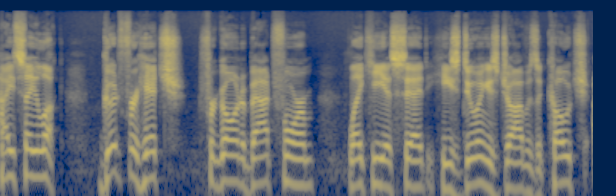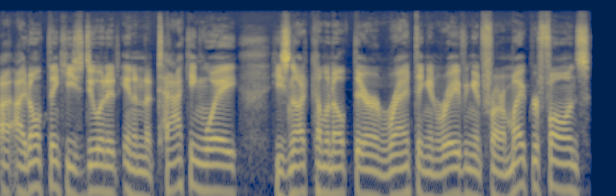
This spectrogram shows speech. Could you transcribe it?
How you say, look, good for Hitch for going to bat for him. Like he has said, he's doing his job as a coach. I, I don't think he's doing it in an attacking way. He's not coming out there and ranting and raving in front of microphones.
